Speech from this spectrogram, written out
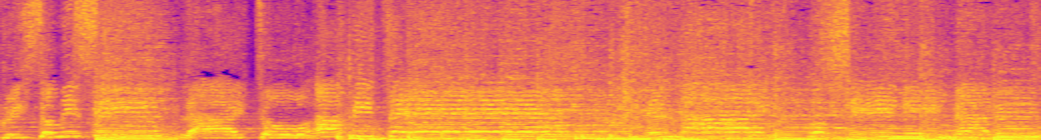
Please don't miss it ライトを浴びて。消えない。星になる。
